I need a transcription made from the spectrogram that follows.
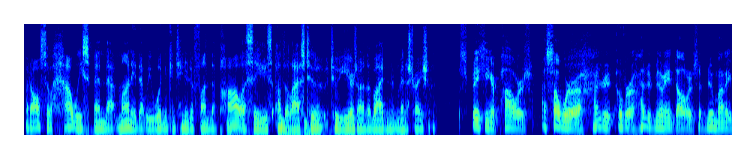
but also how we spend that money that we wouldn't continue to fund the policies of the last two two years under the Biden administration. Speaking of powers, I saw where a hundred over a hundred million dollars of new money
